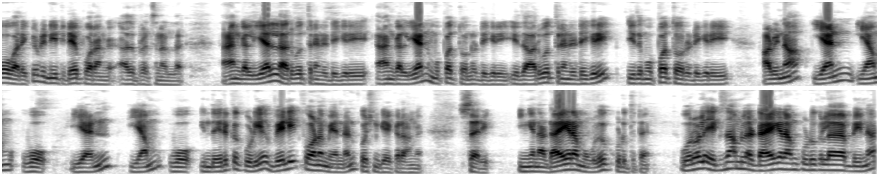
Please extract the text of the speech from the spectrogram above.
ஓ வரைக்கும் இப்படி நீட்டிகிட்டே போகிறாங்க அது பிரச்சனை இல்லை. ஆங்கிள் எல் அறுபத்தி ரெண்டு டிகிரி ஆங்கிள் என் முப்பத்தொன்று டிகிரி. இது அறுபத்தி ரெண்டு டிகிரி இது முப்பத்தோரு டிகிரி. அப்படின்னா என்எம்ஓ என்எம்ஓ இந்த இருக்கக்கூடிய வெளிக்கோணம் என்னன்னு கொஷின் கேட்குறாங்க சரி இங்கே நான் டயக்ராம் உங்களுக்கு கொடுத்துட்டேன். ஒருவேளை எக்ஸாமில் டயக்ராம் கொடுக்கல அப்படின்னா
